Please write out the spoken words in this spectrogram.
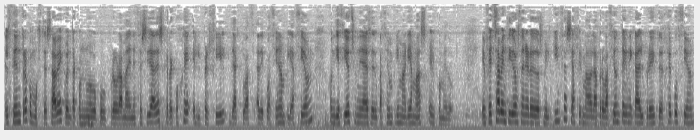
El centro, como usted sabe, cuenta con un nuevo programa de necesidades que recoge el perfil de adecuación y ampliación con 18 unidades de educación primaria más el comedor. En fecha 22 de enero de 2015 se ha firmado la aprobación técnica del proyecto de ejecución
